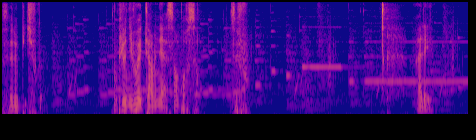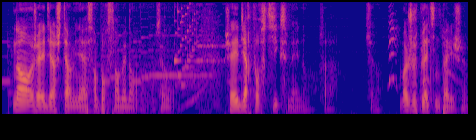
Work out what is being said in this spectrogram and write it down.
C'est le pif quoi. Donc le niveau est terminé à 100%. C'est fou. Allez. Non, j'allais dire je terminais à 100%, mais non, c'est bon. J'allais dire pour Styx, mais non, ça va. C'est bon. Moi, je platine pas les jeux.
